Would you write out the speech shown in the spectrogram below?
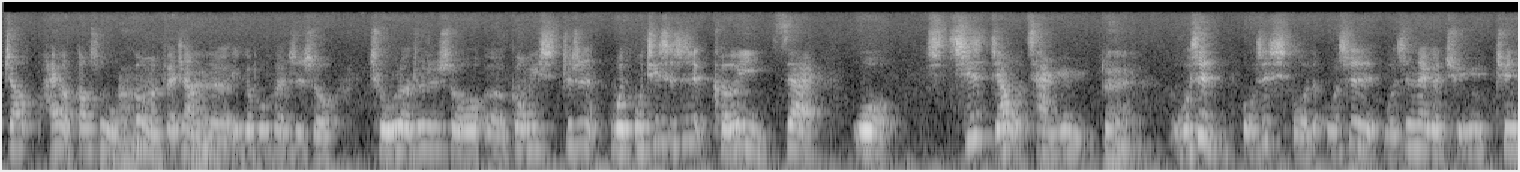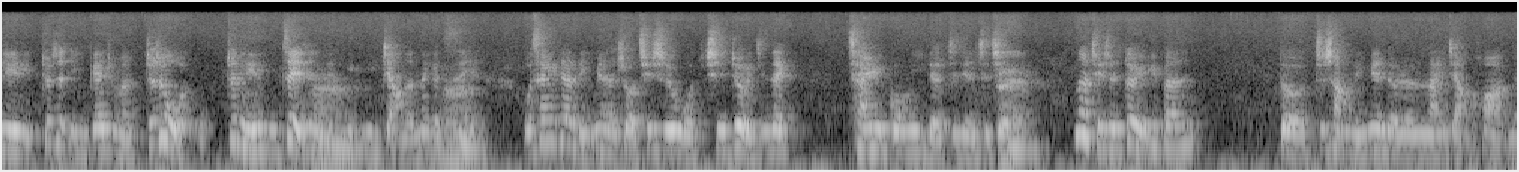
教，还有告诉我、嗯跟我们分享的一个部分是说，除了就是说呃公益，就是我我其实是可以在我其实只要我参与，对，我是我是我的我是我是那个群群体里，就是 engagement，就是我就你你这也是你、嗯你你讲的那个字眼。嗯我参与在里面的时候，其实我其实就已经在参与公益的这件事情。那其实对于一般的职场里面的人来讲的话呢，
